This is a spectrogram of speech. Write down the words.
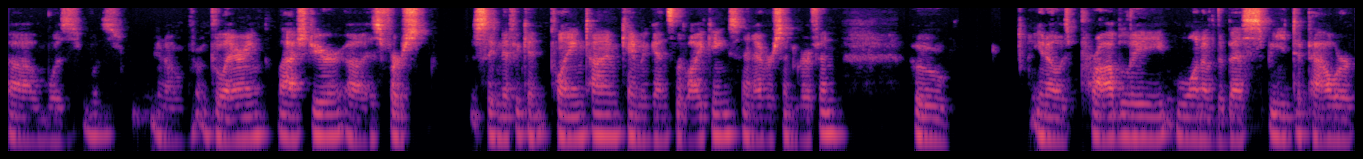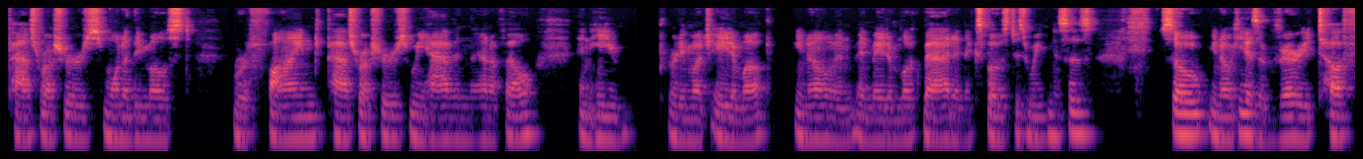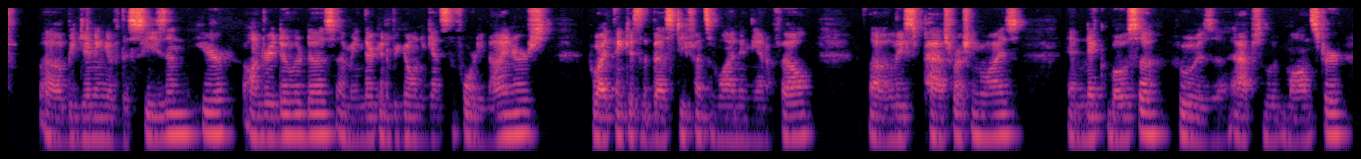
uh, was was you know glaring last year. Uh, his first significant playing time came against the Vikings and Everson Griffen, who you know is probably one of the best speed to power pass rushers, one of the most refined pass rushers we have in the NFL, and he pretty much ate him up you know, and, and made him look bad and exposed his weaknesses. So, you know, he has a very tough uh, beginning of the season here, Andre Dillard does. I mean, they're going to be going against the 49ers, who I think is the best defensive line in the NFL, uh, at least pass rushing wise, and Nick Bosa, who is an absolute monster.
